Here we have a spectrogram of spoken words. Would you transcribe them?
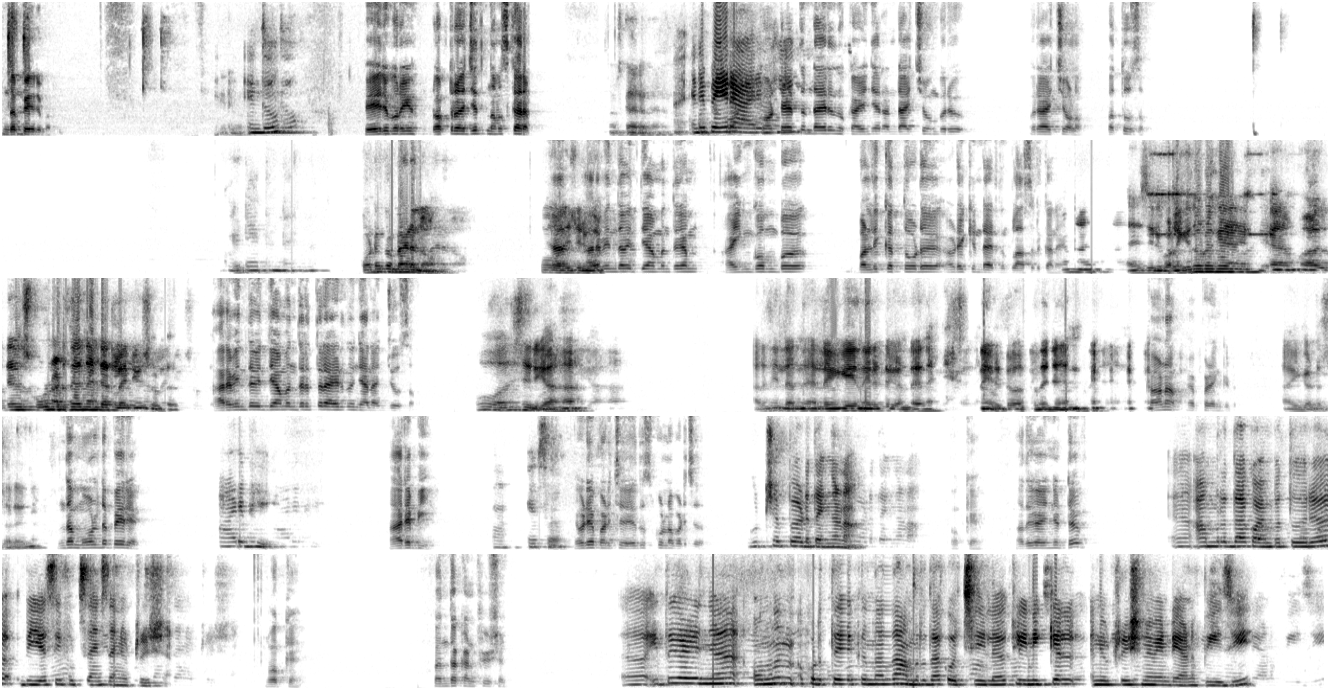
എന്താ പേര് പറ. എന്തോ? പേര് പറയൂ. ഡോക്ടർ അജിത് നമസ്കാരം. നമസ്കാരം. എന്റെ പേര് കോട്ടയത്ത് ഉണ്ടായിരുന്നു കഴിഞ്ഞ രണ്ടാഴ്ച മുമ്പ് ഒരു ഒരാഴ്ചയോളം പത്ത് ദിവസം കോട്ടയത്തുണ്ടായിരുന്നു. കോട്ടയത്തുണ്ടായിരുന്നോ? ഓ ഞാൻ അത് ശരി. അരവിന്ദ വിദ്യാമന്ദിരം ഐങ്കൊമ്പ് പള്ളിക്കത്തോട് അവിടെയൊക്കെ ഉണ്ടായിരുന്നു ക്ലാസ് എടുക്കാനായിട്ട്. അത് ശരി. പള്ളിക്കത്തോടൊക്കെ ഇത് സ്കൂളിനടുത്ത് തന്നെ എന്റെ റിലേറ്റീവ്സ് ഉണ്ട്. അരവിന്ദ വിദ്യാമന്ദിരത്തിലായിരുന്നു ഞാൻ അഞ്ചു ദിവസം. ഓ അത് ശരിയാ അറിഞ്ഞില്ല അല്ലെങ്കിൽ നേരിട്ട് കണ്ടേനെ. നേരിട്ട് വന്നത് ഞാൻ. കാണാം എപ്പോഴെങ്കിലും. ആയിക്കോട്ടെ സാറേ എന്താ മോളുടെ പേര്? ആരബി ആ, yes sir. എവിടെയാ പഠിച്ചത്? ഏത് സ്കൂളിലാണ് പഠിച്ചത്? Good shepherd Thengana. ഓക്കെ. അത് കഴിഞ്ഞിട്ട്? Amrita Coimbatore B S C food science and nutrition. Okay. എന്താ കൺഫ്യൂഷൻ? ഇത് കഴിഞ്ഞ് ഒന്ന് കൊടുത്തേക്കുന്നത് അമൃത കൊച്ചിയിൽ ക്ലിനിക്കൽ ന്യൂട്രീഷന് വേണ്ടിയാണ് പി ജി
